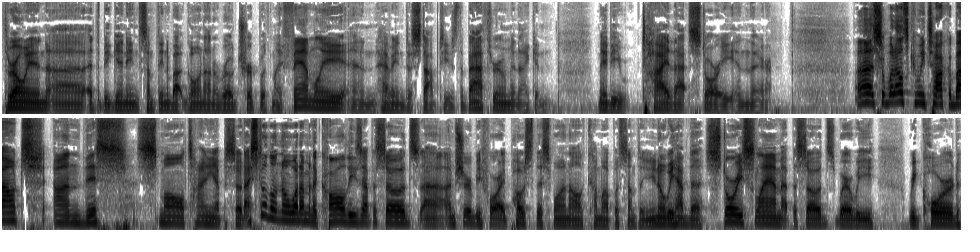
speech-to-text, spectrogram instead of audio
throw in uh, at the beginning something about going on a road trip with my family and having to stop to use the bathroom, and I can maybe tie that story in there. Uh, so, what else can we talk about on this small, tiny episode? I still don't know what I'm going to call these episodes. Uh, I'm sure before I post this one, I'll come up with something. You know, we have the Story Slam episodes where we record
